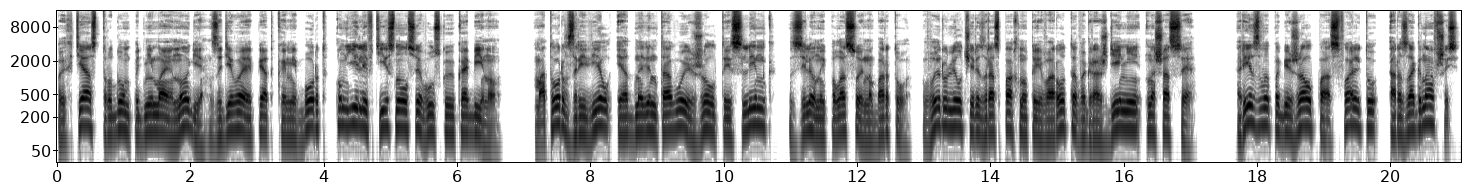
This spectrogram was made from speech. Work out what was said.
Пыхтя, с трудом поднимая ноги, задевая пятками борт, он еле втиснулся в узкую кабину. Мотор взревел, и одновинтовой желтый слинг с зеленой полосой на борту вырулил через распахнутые ворота в ограждении на шоссе. Резво побежал по асфальту, а разогнавшись,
